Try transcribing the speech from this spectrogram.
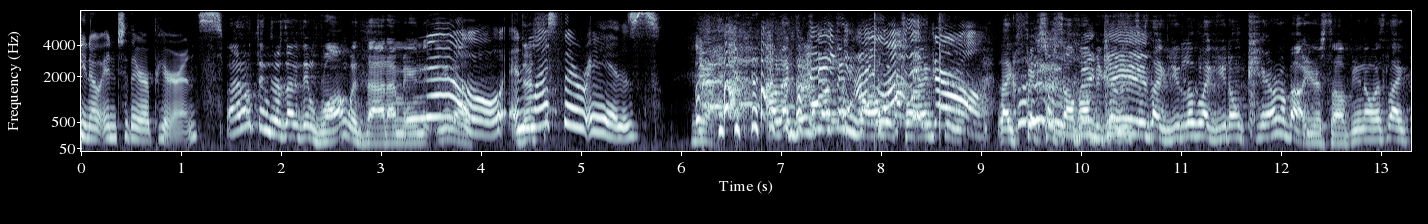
you know into their appearance. I don't think there's anything wrong with that. I mean, you know. No, unless there is. Yeah. I'm like, there's nothing I wrong with trying girl. to like fix yourself up because it's just like you look like you don't care about yourself. You know, it's like,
